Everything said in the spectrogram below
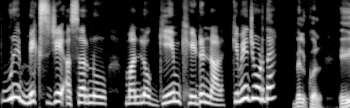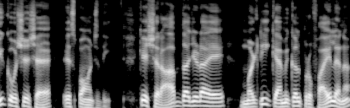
ਪੂਰੇ ਮਿਕਸ ਜੇ ਅਸਰ ਨੂੰ ਮੰਨ ਲਓ ਗੇਮ ਖੇਡਣ ਨਾਲ ਕਿਵੇਂ ਜੋੜਦਾ ਹੈ? ਬਿਲਕੁਲ, ਇਹੀ ਕੋਸ਼ਿਸ਼ ਹੈ ਇਸ ਪਹੁੰਚ ਦੀ ਕਿ ਸ਼ਰਾਬ ਦਾ ਜਿਹੜਾ ਇਹ ਮਲਟੀ ਕੈਮੀਕਲ ਪ੍ਰੋਫਾਈਲ ਹੈ ਨਾ,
